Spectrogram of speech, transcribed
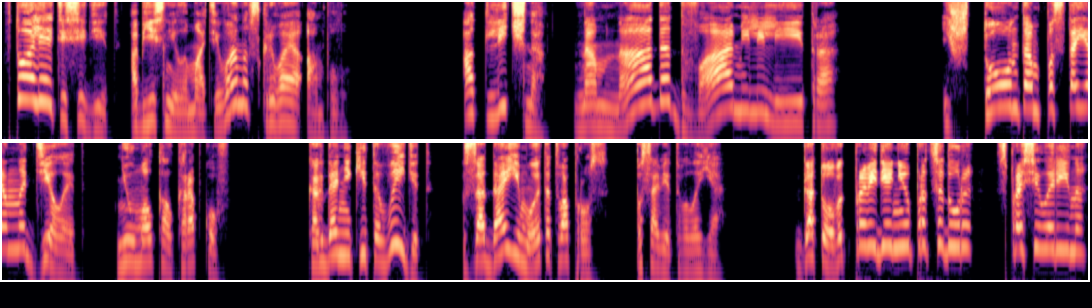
«В туалете сидит», — объяснила мать Ивана, вскрывая ампулу. «Отлично, нам надо два миллилитра». «И что он там постоянно делает?» — не умолкал Коробков. «Когда Никита выйдет, задай ему этот вопрос», — посоветовала я. «Готовы к проведению процедуры?» — спросила Рина.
